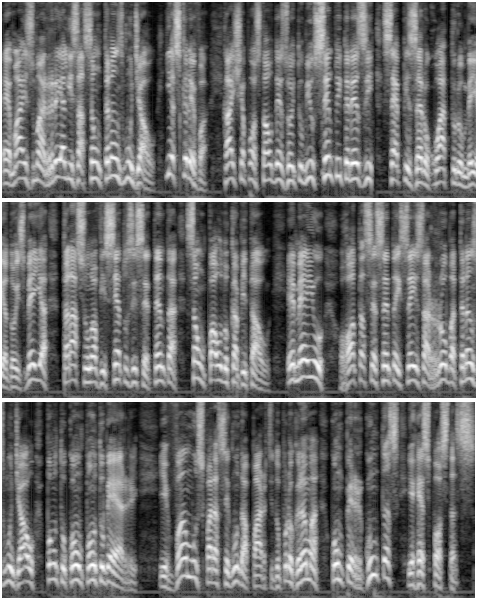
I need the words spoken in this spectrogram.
é mais uma realização transmundial. E escreva: Caixa Postal 18.113, CEP 04626-970, São Paulo, capital. E-mail rota66 arroba transmundial.com.br. E vamos para a segunda parte do programa com perguntas e respostas.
